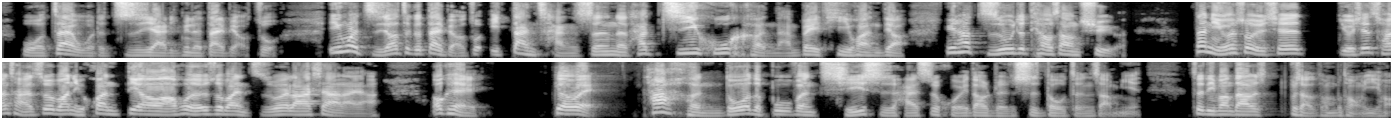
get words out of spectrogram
“我在我的职涯里面的代表作”，因为只要这个代表作一旦产生了，它几乎很难被替换掉，因为它职务就跳上去了。那你会说有些有些船厂还是会把你换掉啊，或者是说把你职位拉下来啊？OK，各位，它很多的部分其实还是回到人事斗争上面，这地方大家不晓得同不同意哈？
